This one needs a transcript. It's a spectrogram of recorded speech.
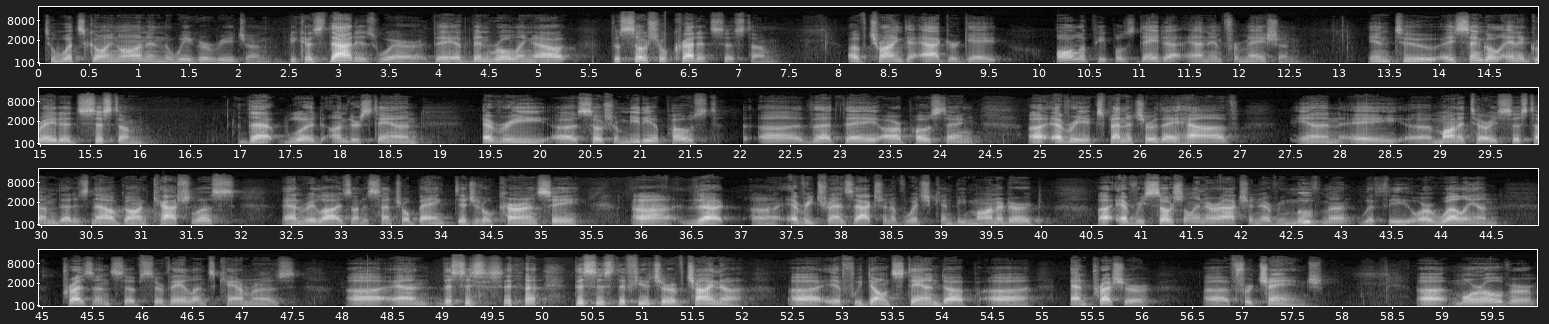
to what's going on in the Uyghur region because that is where they have been rolling out the social credit system of trying to aggregate all of people's data and information into a single integrated system that would understand every uh, social media post uh, that they are posting, uh, every expenditure they have in a uh, monetary system that has now gone cashless and relies on a central bank digital currency, uh, that uh, every transaction of which can be monitored, every social interaction, every movement with the Orwellian presence of surveillance cameras, uh, and this is, this is the future of China uh, if we don't stand up uh, and pressure uh, for change. Uh, moreover,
